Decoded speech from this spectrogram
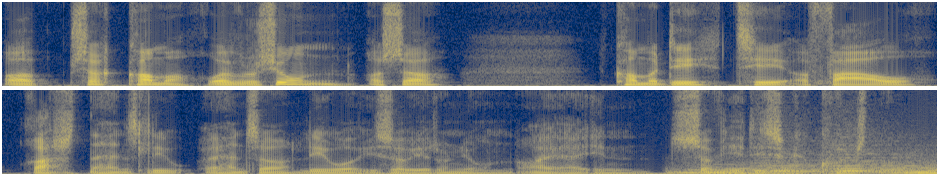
Og så kommer revolutionen, og så kommer det til at farve resten af hans liv, at han så lever i Sovjetunionen og er en sovjetisk kunstner.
